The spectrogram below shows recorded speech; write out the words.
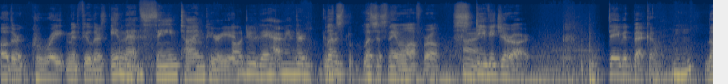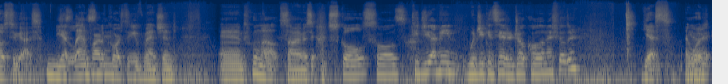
other great midfielders in Oh, that yeah. same time period. oh, dude. They. ha- I mean, they're. let's let's just name them off, bro. Stevie Gerrard, David Beckham, hmm those two guys. You had Lampard, of course, that you've mentioned, and whom else am I missing? Scholes. Goals. Could you? I mean, would you consider Joe Cole a midfielder? Yes, I Yeah, would. right.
